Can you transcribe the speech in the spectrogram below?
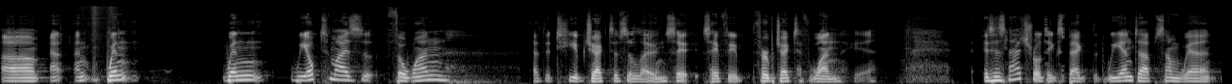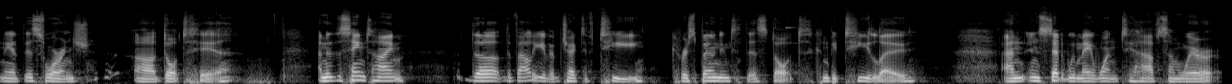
Um, and, and when, when we optimize for one of the two objectives alone, say, say for, for objective one here, it is natural to expect that we end up somewhere near this orange uh, dot here. And at the same time, the, the value of objective t corresponding to this dot can be too low. And instead, we may want to have somewhere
